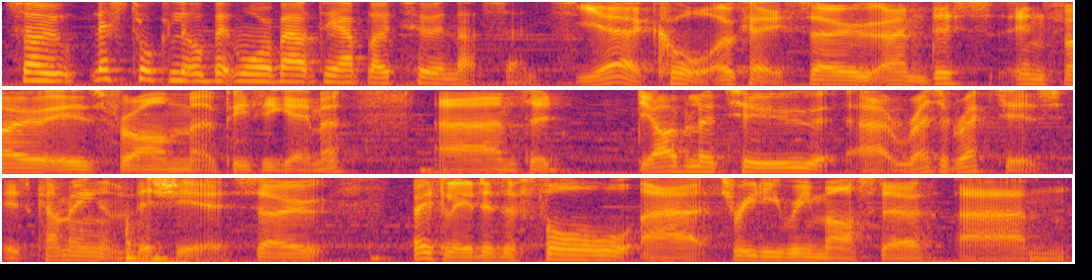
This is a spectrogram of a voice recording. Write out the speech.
So let's talk a little bit more about Diablo 2 in that sense. Yeah, cool. Okay, so um, this info is from PC Gamer. Um, so Diablo 2 uh, Resurrected is coming this year. So basically, it is a full uh, 3D remaster, um,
